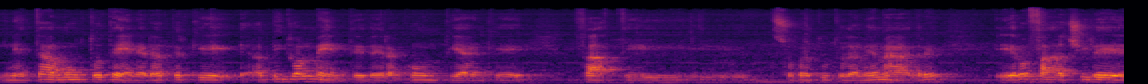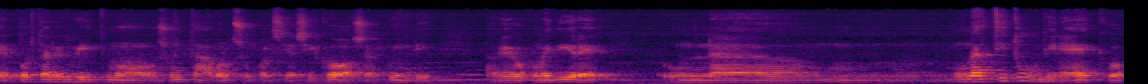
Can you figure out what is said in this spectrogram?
in età molto tenera perché abitualmente dai racconti anche fatti soprattutto da mia madre ero facile portare il ritmo su un tavolo su qualsiasi cosa, quindi avevo come dire un'attitudine, ecco,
